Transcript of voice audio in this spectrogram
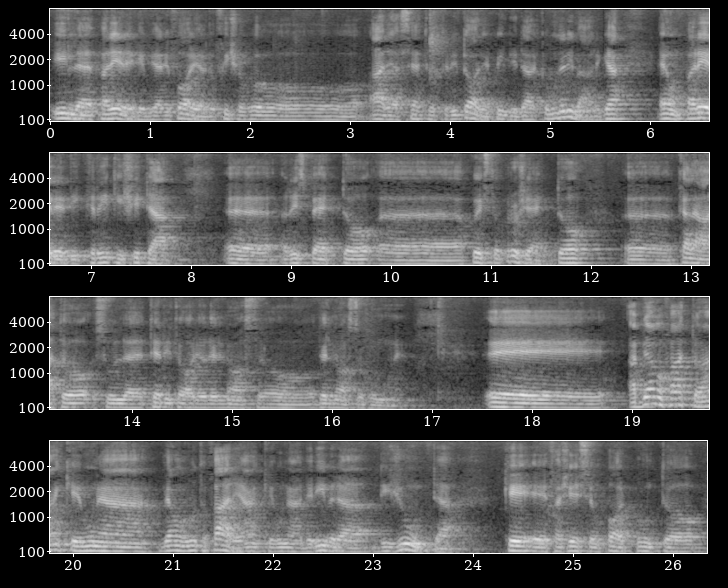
il parere che viene fuori dall'ufficio area assetto del territorio quindi dal comune di Varga è un parere di criticità eh, rispetto eh, a questo progetto eh, calato sul territorio del nostro, del nostro comune. Eh, abbiamo, una, abbiamo, voluto fare anche una delibera di giunta che eh, facesse un po' il punto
